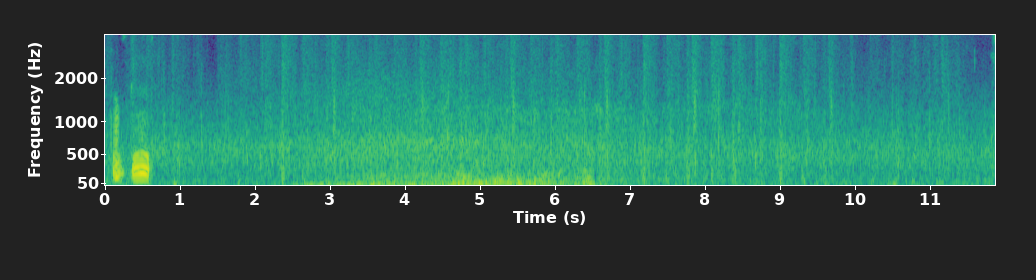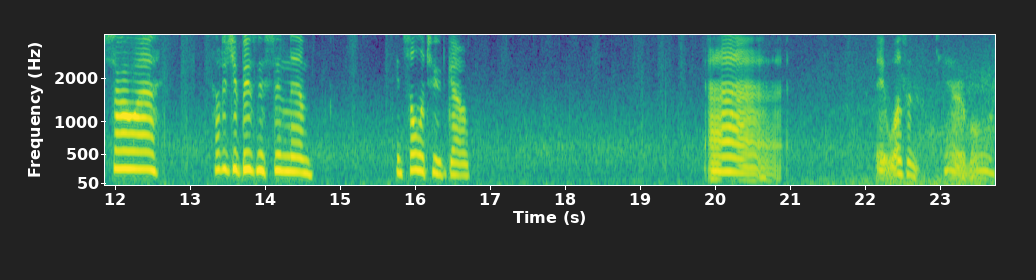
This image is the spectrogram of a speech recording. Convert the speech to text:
Sounds good. So, uh, how did your business in, um, in Solitude go? Uh, it wasn't terrible.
